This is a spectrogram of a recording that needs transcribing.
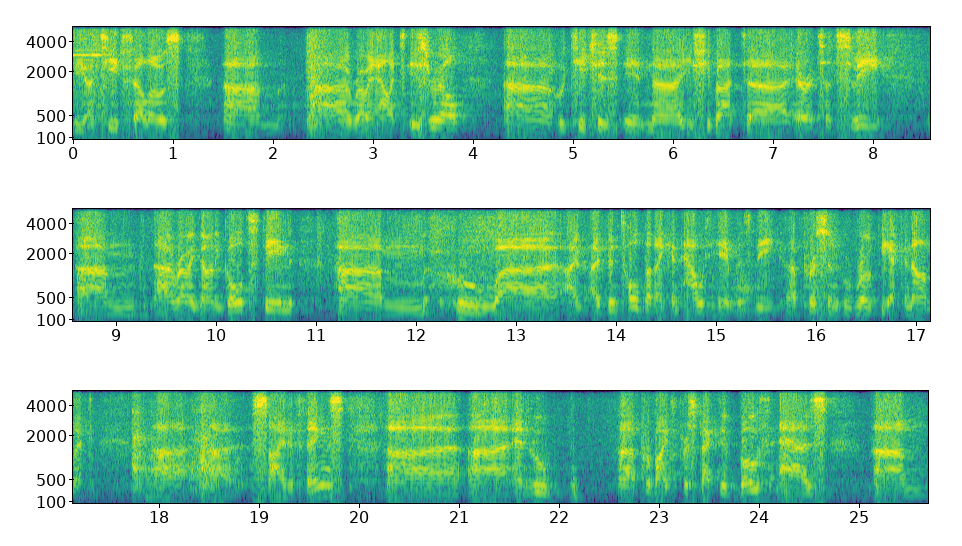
the Atid Fellows, um, uh, Rabbi Alex Israel, uh, who teaches in uh, Yeshivat uh, Eretz Tzvi, um, uh, Rabbi Donnie Goldstein, um, who uh, I've, I've, been told that I can out him as the uh, person who wrote the economic side of things, and who provides perspective both as um,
